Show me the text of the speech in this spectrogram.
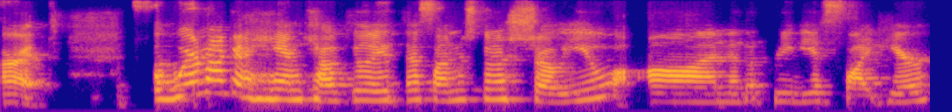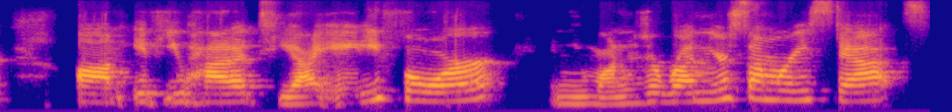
All right, so we're not going to hand calculate this. I'm just going to show you on the previous slide here. Um, if you had a TI-84 and you wanted to run your summary stats,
